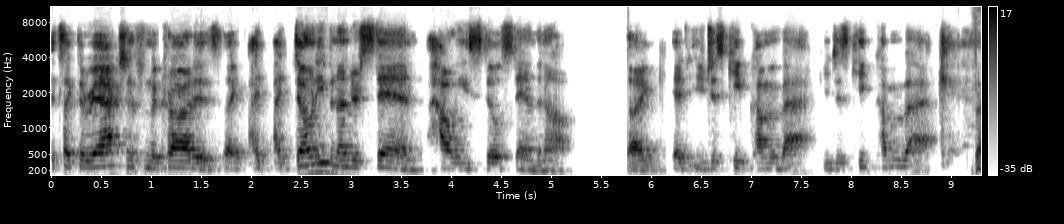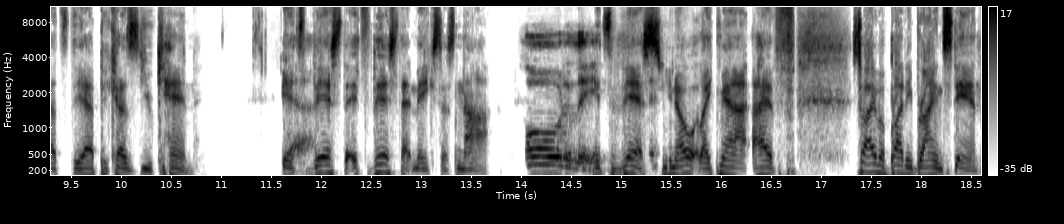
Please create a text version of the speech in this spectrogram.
it's like the reaction from the crowd is like, I, I don't even understand how he's still standing up. Like, it, you just keep coming back. You just keep coming back. That's the, yeah, because you can. It's Yeah. this. It's this that makes us not. Totally. It's this. You know, like man, I, I have. So I have a buddy, Brian Stann,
